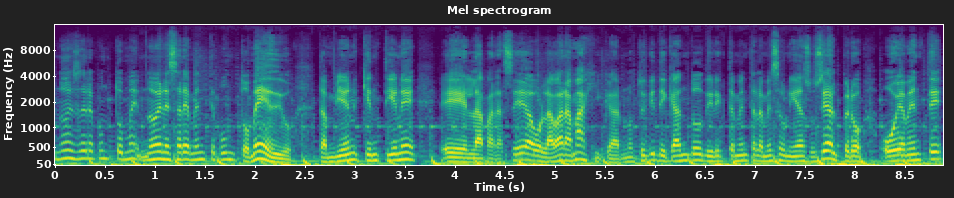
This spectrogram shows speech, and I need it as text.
no, punto no es necesariamente punto medio. También quien tiene eh, la paracea o la vara mágica. No estoy criticando directamente a la mesa de unidad social, pero obviamente,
